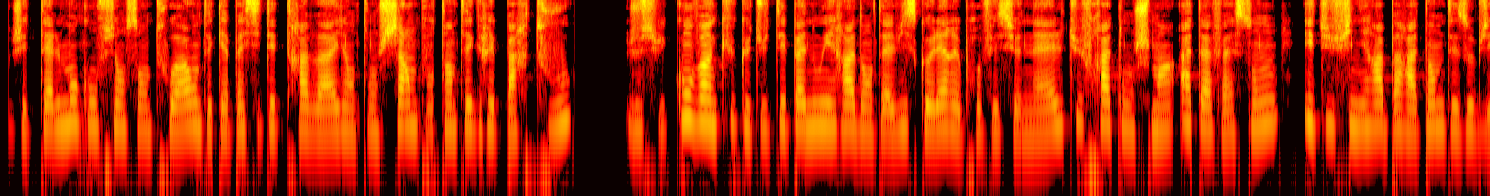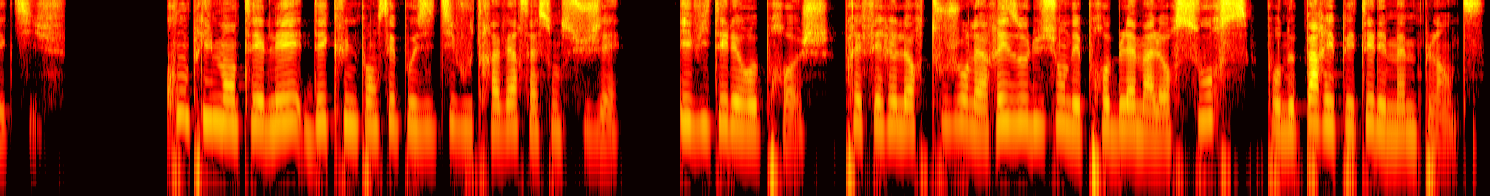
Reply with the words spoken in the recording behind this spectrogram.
J'ai tellement confiance en toi, en tes capacités de travail, en ton charme pour t'intégrer partout. Je suis convaincu que tu t'épanouiras dans ta vie scolaire et professionnelle, tu feras ton chemin à ta façon et tu finiras par atteindre tes objectifs. Complimentez-les dès qu'une pensée positive vous traverse à son sujet. Évitez les reproches, préférez-leur toujours la résolution des problèmes à leur source pour ne pas répéter les mêmes plaintes.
